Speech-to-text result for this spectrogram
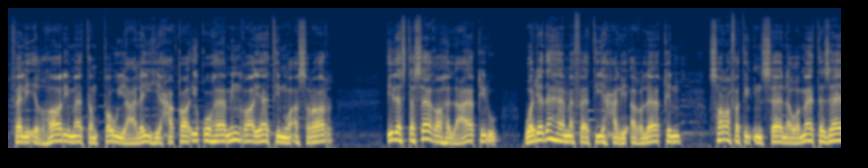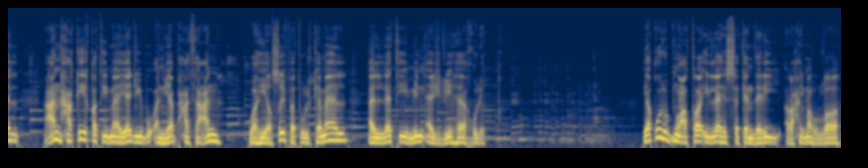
فلإظهار ما تنطوي عليه حقائقها من غايات وأسرار إذا استساغها العاقل وجدها مفاتيح لأغلاق صرفت الإنسان وما تزال عن حقيقة ما يجب أن يبحث عنه وهي صفة الكمال التي من أجلها خلق. يقول ابن عطاء الله السكندري رحمه الله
